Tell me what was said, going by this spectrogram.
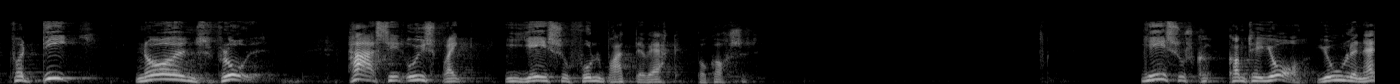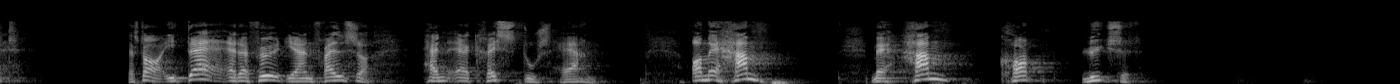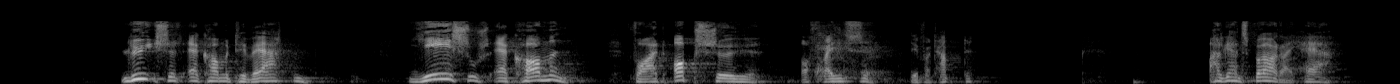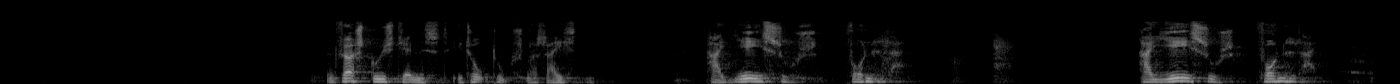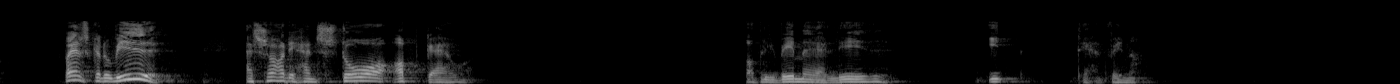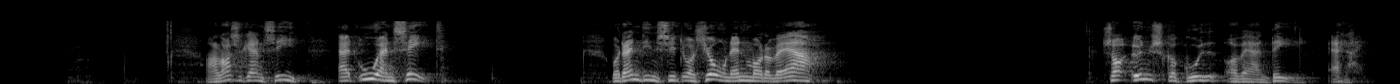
fordi nådens flod har sit udspring i Jesu fuldbragte værk på korset. Jesus kom til jord julenat. Der står, i dag er der født jer en frelser. Han er Kristus Herren. Og med ham, med ham kom lyset. Lyset er kommet til verden. Jesus er kommet for at opsøge og frelse det fortabte. Jeg vil gerne spørge dig her. Den første gudstjeneste i 2016. Har Jesus fundet dig? Har Jesus fundet dig? For ellers skal du vide, at så er det hans store opgave at blive ved med at lede ind til han finder. Og jeg vil også gerne sige, at uanset hvordan din situation end måtte være, så ønsker Gud at være en del af dig.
